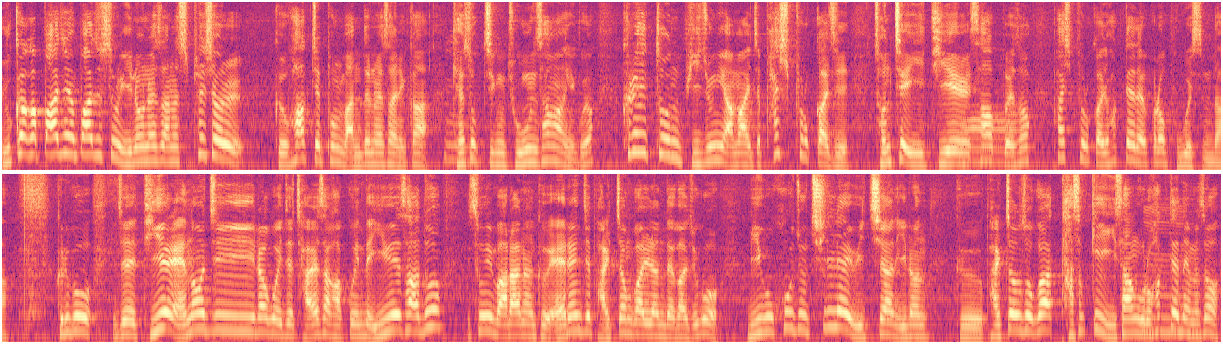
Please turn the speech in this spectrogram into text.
유가가 빠지면 빠질수록 이런 회사는 special 그 화학 제품을 만드는 회사니까 계속 지금 좋은 상황이고요. 크레이톤 비중이 아마 이제 80%까지 전체 이 DL 사업부에서 80%까지 확대될 거라고 보고 있습니다. 그리고 이제 DL 에너지라고 이제 자회사 갖고 있는데 이 회사도 소위 말하는 그 LNG 발전 관련돼 가지고 미국, 호주, 칠레에 위치한 이런 그 발전소가 다섯 개 이상으로 확대되면서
